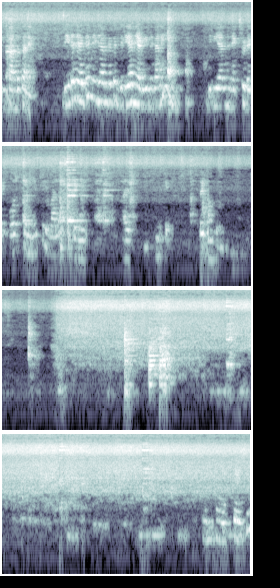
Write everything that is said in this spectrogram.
ఇంకా అందుకనే. ధీరజ్ అయితే నిజానికి అయితే బిర్యానీ అడిగింది కానీ బిర్యానీ నెక్స్ట్ డేస్ పోస్ట్ పోన్ చేసి ఇవాళ చికెన్ అది అందుకే. రేపు పంపిణీ.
